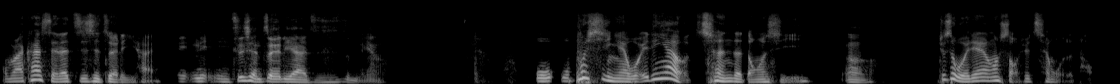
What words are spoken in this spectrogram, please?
我们来看谁的姿势最厉害。你你你之前最厉害的姿势怎么样？我我不行哎，我一定要有撑的东西。嗯，就是我一定要用手去撑我的头。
